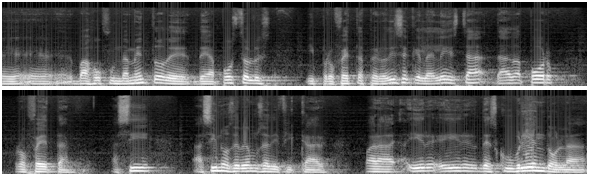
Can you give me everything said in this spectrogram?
eh, bajo fundamento de, apóstoles y profetas, pero dice que la ley está dada por profeta. Así, así nos debemos edificar para ir, ir descubriendo la,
